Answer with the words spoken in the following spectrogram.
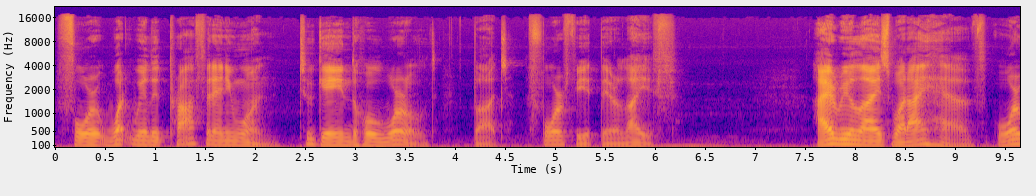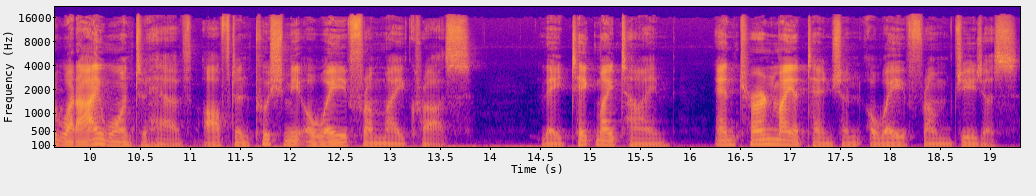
For what will it profit anyone to gain the whole world, but forfeit their life? I realize what I have or what I want to have often push me away from my cross. They take my time and turn my attention away from Jesus.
